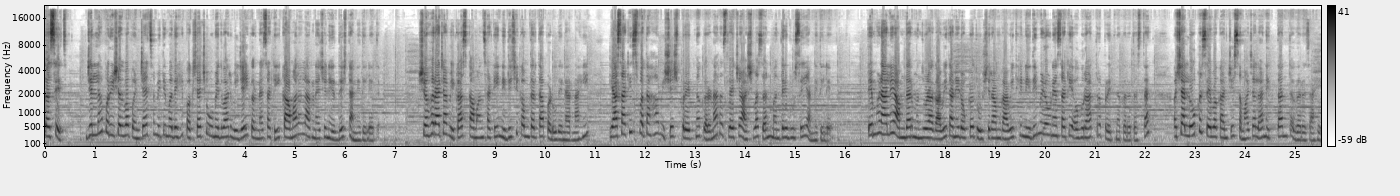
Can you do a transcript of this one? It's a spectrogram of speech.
तसेच जिल्हा परिषद व पंचायत समितीमध्येही पक्षाचे उमेदवार विजयी करण्यासाठी कामाला लागण्याचे निर्देश त्यांनी दिलेत. शहराच्या विकास कामांसाठी निधीची कमतरता पडू देणार नाही यासाठी स्वतः विशेष प्रयत्न करणार असल्याचे आश्वासन मंत्री भुसे यांनी दिले. ते म्हणाले आमदार मंजुळा गावित आणि डॉक्टर तुळशीराम गावित हे निधी मिळवण्यासाठी अहोरात्र प्रयत्न करत असतात अशा लोकसेवकांची समाजाला नितांत गरज आहे.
